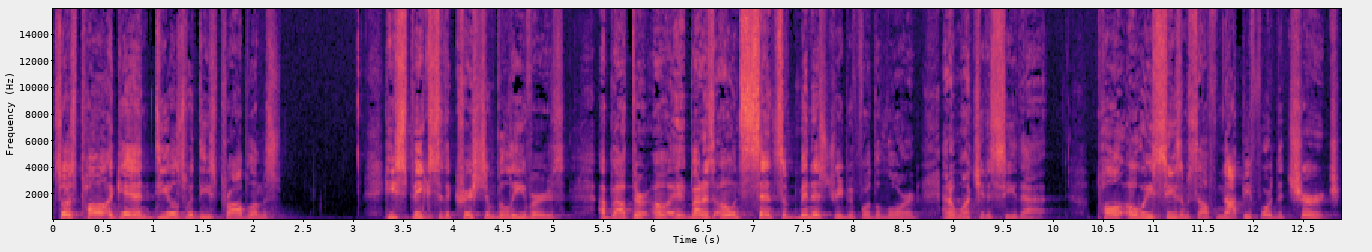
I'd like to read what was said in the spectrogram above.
So as Paul, again, deals with these problems, he speaks to the Christian believers about, their own, about his own sense of ministry before the Lord. And I want you to see that. Paul always sees himself not before the church,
